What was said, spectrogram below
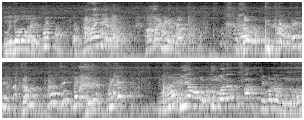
তুমি ধরো রে থানায় নিয়ে যাও থানায় নিয়ে যাও যাও যাও বিয়া হোক তোমার সাক্ষী বানাবো না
